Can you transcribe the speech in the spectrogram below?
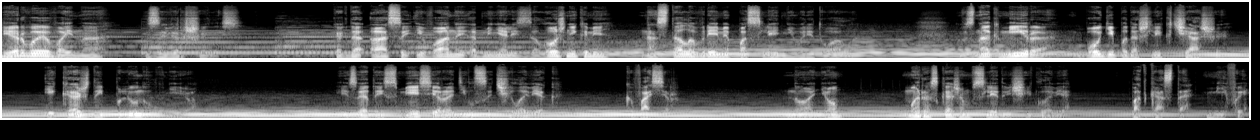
Первая война завершилась. Когда асы и ваны обменялись заложниками, настало время последнего ритуала. В знак мира боги подошли к чаше, и каждый плюнул в нее. Из этой смеси родился человек — Квасер. Но о нем мы расскажем в следующей главе подкаста «Мифы».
